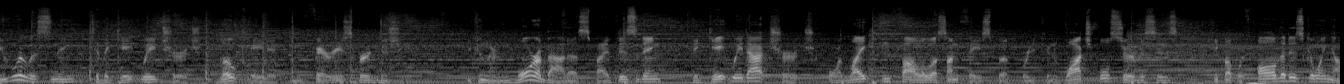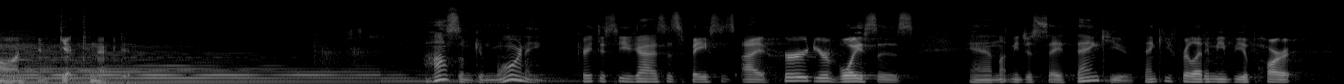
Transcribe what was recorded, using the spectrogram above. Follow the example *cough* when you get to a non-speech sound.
You are listening to the Gateway Church located in Ferrysburg, Michigan. You can learn more about us by visiting thegateway.church or like and follow us on Facebook where you can watch full services, keep up with all that is going on, and get connected. Awesome. Good morning. Great to see you guys' faces. I heard your voices. And let me just say thank you. Thank you for letting me be a part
